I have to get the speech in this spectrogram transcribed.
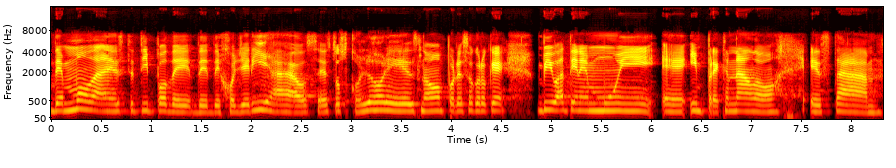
de moda, este tipo de, de, de joyería, o sea, estos colores, ¿no? Por eso creo que Viva tiene muy eh, impregnado esta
